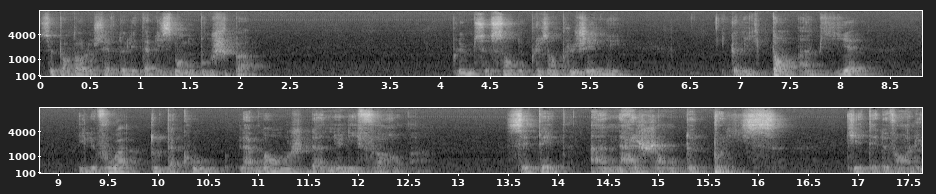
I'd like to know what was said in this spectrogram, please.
Cependant, le chef de l'établissement ne bouge pas. Plume se sent de plus en plus gêné. Et comme il tend un billet, il voit tout à coup la manche d'un uniforme. C'était un agent de police qui était devant lui.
